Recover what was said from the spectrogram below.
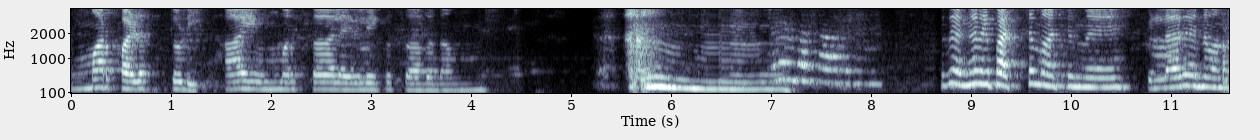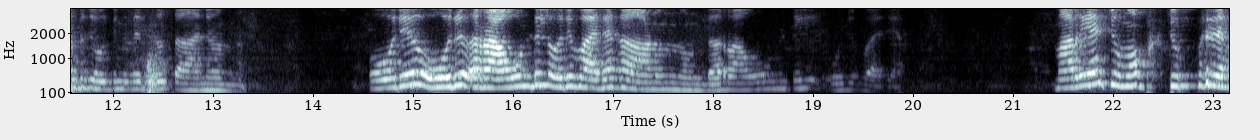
ഉമ്മർ പഴത്തൊടി. ഹായ് ഉമ്മർക്ക ലൈവിലേക്ക് സ്വാഗതം. ഇത് എങ്ങനെ പച്ച മാറ്റുന്നേ? പിള്ളേര് തന്നെ വന്നിട്ട് ചോദിക്കുന്നത് എന്ത് സാധനം ഒരു ഒരു റൗണ്ടിൽ ഒരു വര കാണുന്നുണ്ട്. റൗണ്ടിൽ ഒരു വര. മറിയാൻ ചുമപ്പ് ചുപ്പരഹ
